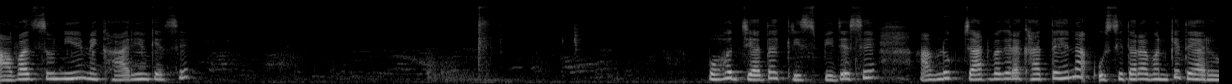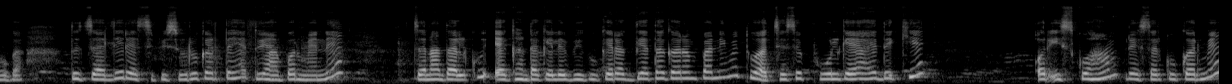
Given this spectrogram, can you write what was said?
आवाज़ सुनिए, मैं खा रही हूँ कैसे। बहुत ज़्यादा क्रिस्पी, जैसे हम लोग चाट वगैरह खाते हैं ना, उसी तरह बन के तैयार होगा। तो चलिए रेसिपी शुरू करते हैं। तो यहाँ पर मैंने चना दाल को एक घंटा के लिए भिगो के रख दिया था गर्म पानी में। तो अच्छे से फूल गया है, देखिए। और इसको हम प्रेशर कुकर में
